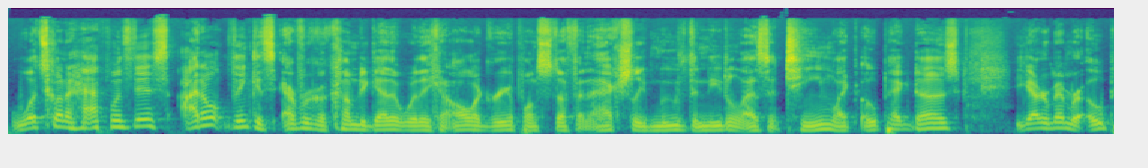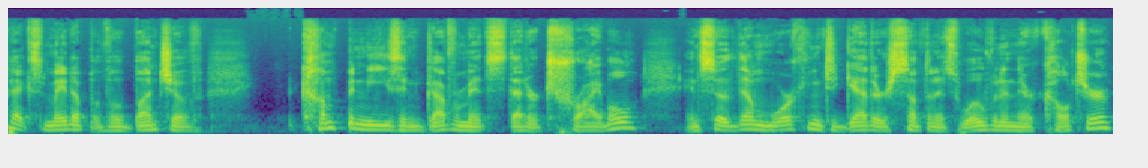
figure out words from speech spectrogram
what's going to happen with this? I don't think it's ever going to come together where they can all agree upon stuff and actually move the needle as a team like OPEC does. You got to remember OPEC's made up of a bunch of companies and governments that are tribal, and so them working together is something that's woven in their culture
